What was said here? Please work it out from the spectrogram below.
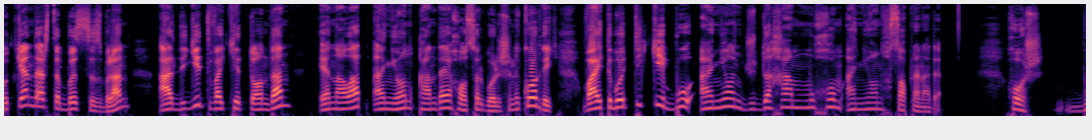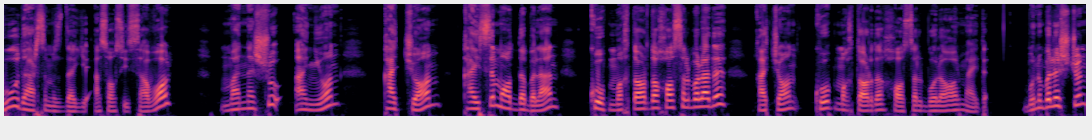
o'tgan darsda biz siz bilan aldigit va ketondan enolat anion qanday hosil bo'lishini ko'rdik va aytib o'tdikki bu anion juda ham muhim anion hisoblanadi. Xo'sh bu darsimizdagi asosiy savol mana shu anion qachon qaysi modda bilan ko'p miqdorda hosil bo'ladi qachon ko'p miqdorda hosil bo'la olmaydi. Buni bilish uchun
